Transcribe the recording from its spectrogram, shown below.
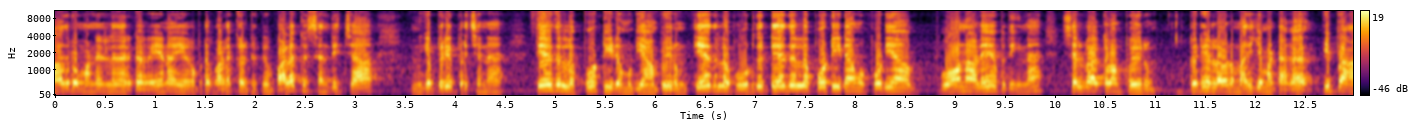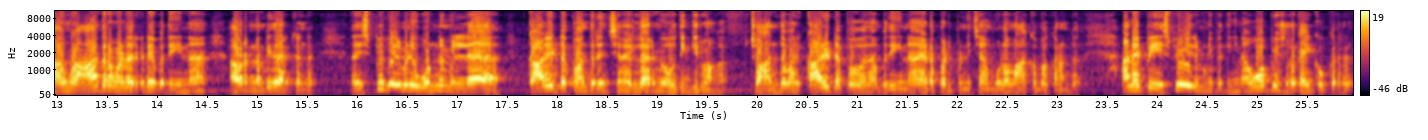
ஆதரவு மன்னரில் தான் இருக்காங்க. ஏன்னா ஏகப்பட்ட வழக்கல் இருக்குது வழக்கு சந்தித்தா மிகப்பெரிய பிரச்சனை. தேர்தலில் போட்டியிட முடியாமல் போயிடும் தேர்தலில் ஒரு தேர்தலில் போட்டியிடாமல் போடியா போனாலே பார்த்தீங்கன்னா செல்வாக்கெல்லாம் போயிடும் பெரிய லெவலில் மதிக்க மாட்டாங்க. இப்போ அவங்க ஆதரவாளர்களே பார்த்தீங்கன்னா அவரை நம்பி தான் இருக்காங்க எஸ்பி வேலுமணி ஒன்றும் இல்லை. காலி டப்பான்னு தெரிஞ்சுன்னா எல்லாருமே ஒதுங்கிடுவாங்க ஸோ அந்த மாதிரி காலி டப்பாவை தான் பார்த்தீங்கன்னா எடப்பாடி பழனிசாமி மூலம் ஆக்க பார்க்குறாங்க. ஆனால் இப்போ எஸ்பி வேலுமணி பார்த்தீங்கன்னா ஓபிஎஸோட கை கொக்குறாரு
